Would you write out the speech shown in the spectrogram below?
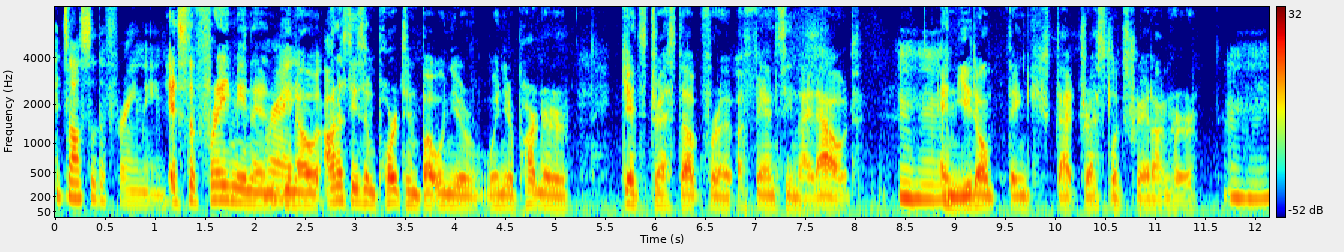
it's also the framing. It's the framing and you know honesty is important but when your when your partner gets dressed up for a, a fancy night out mm-hmm. and you don't think that dress looks great on her mm-hmm.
